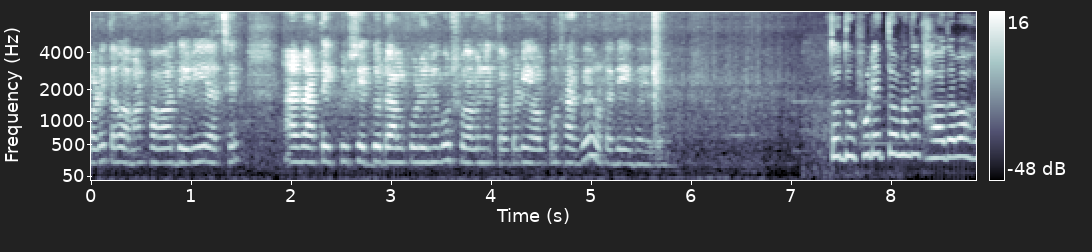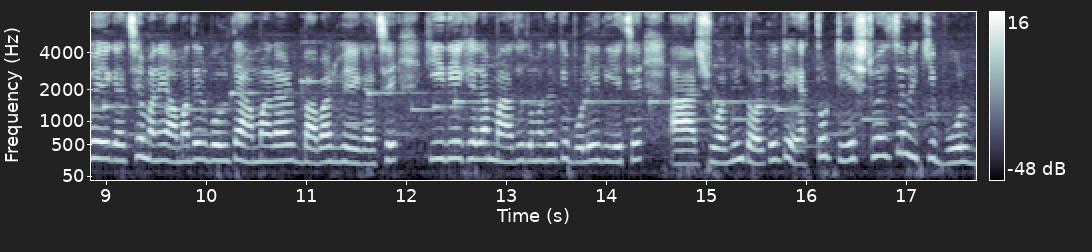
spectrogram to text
পরে, তাও আমার খাওয়া দেরি আছে। আর রাতে একটু সেদ্ধ ডাল করে নেব, সোয়াবিনের তরকারি অল্প থাকবে, ওটা দিয়ে হয়ে যাবে। তো দুপুরের তো আমাদের খাওয়া দাওয়া হয়ে গেছে মানে আমাদের বলতে আমার আর বাবার হয়ে গেছে। কী দিয়ে খেলাম মা তো তোমাদেরকে বলেই দিয়েছে। আর সোয়াবিন তরকারিটা এত টেস্ট হয়েছে না কি বলব?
